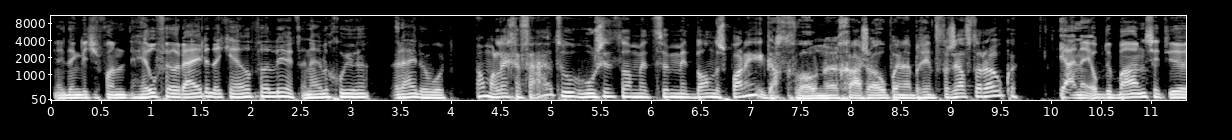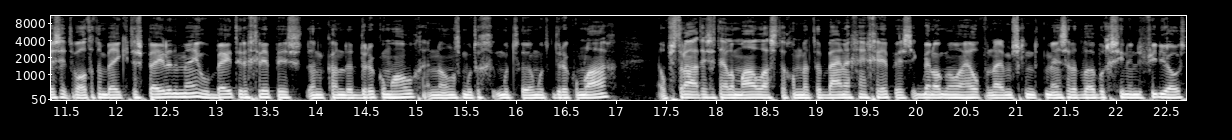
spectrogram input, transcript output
ja, ik denk dat je van heel veel rijden, dat je heel veel leert. En een hele goede rijder wordt. Oh, maar leg even uit. Hoe, hoe zit het dan met, eh, met bandenspanning? Ik dacht gewoon eh gas open en hij begint vanzelf te roken. Ja, nee, op de baan zit zitten we altijd een beetje te spelen ermee. Hoe beter de grip is, dan kan de druk omhoog. En anders moet de, moet, eh, moet de druk omlaag. Op straat is het helemaal lastig, omdat er bijna geen grip is. Ik ben ook nog wel heel van, misschien dat mensen dat wel hebben gezien in de video's.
